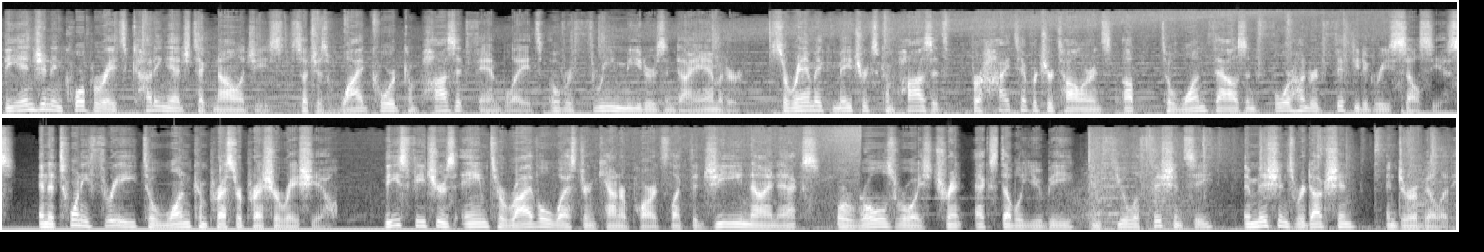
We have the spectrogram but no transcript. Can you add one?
The engine incorporates cutting-edge technologies such as wide-chord composite fan blades over 3 meters in diameter, ceramic matrix composites for high-temperature tolerance up to 1,450 degrees Celsius, and a 23 to 1 compressor pressure ratio. These features aim to rival Western counterparts like the GE9X or Rolls-Royce Trent XWB in fuel efficiency, emissions reduction, and durability.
